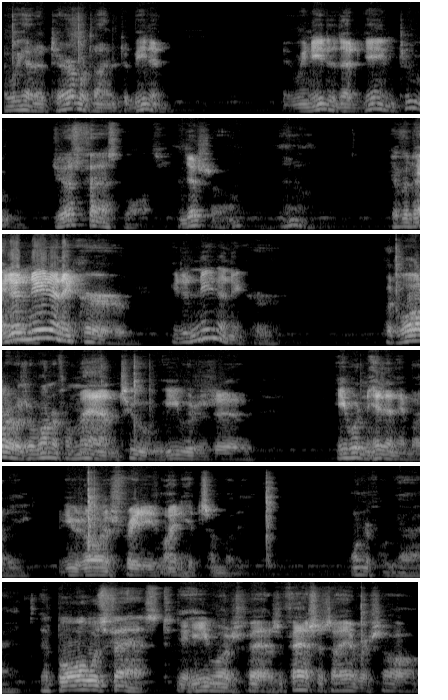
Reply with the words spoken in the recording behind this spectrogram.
And we had a terrible time to beat him. And we needed that game too. Just fastballs. Just all. Yeah. He didn't need any curve. He didn't need any curve. But Walter was a wonderful man too. He was. Uh, he wouldn't hit anybody. He was always afraid he might hit somebody. Wonderful guy. That ball was fast. Yeah, he was fast, the fastest I ever saw.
